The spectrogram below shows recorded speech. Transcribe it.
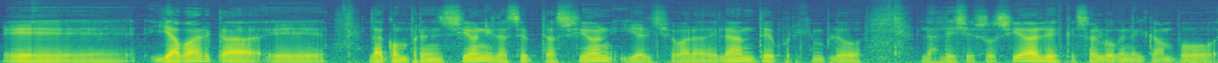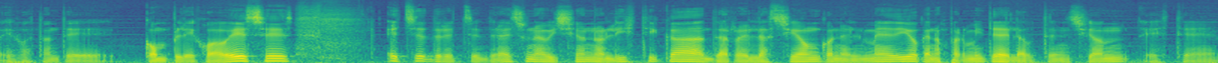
eh, y abarca eh, la comprensión y la aceptación y el llevar adelante, por ejemplo, las leyes sociales, que es algo que en el campo es bastante complejo a veces, etcétera, etcétera. Es una visión holística de relación con el medio que nos permite la obtención este,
